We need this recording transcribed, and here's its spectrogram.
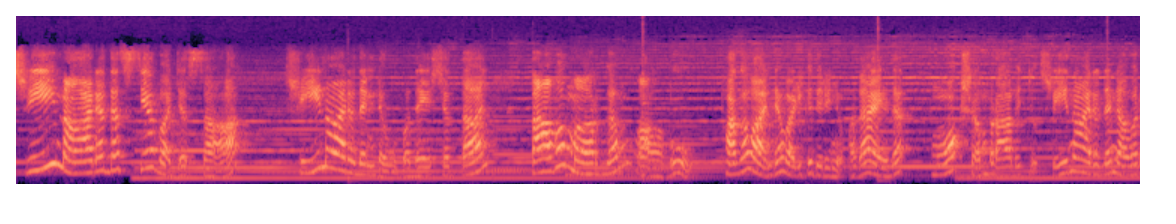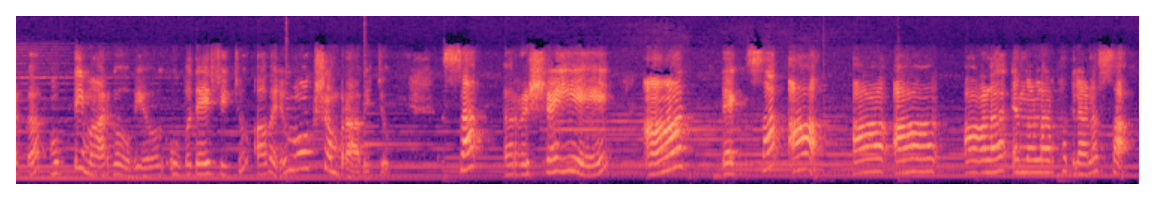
ശ്രീനാരദസ്യ വജസ ശ്രീനാരദന്റെ ഉപദേശത്താൽ തവമാർഗം ആകൂ ഭഗവാന്റെ വഴിക്ക് തിരിഞ്ഞു. അതായത് മോക്ഷം പ്രാപിച്ചു. ശ്രീനാരദൻ അവർക്ക് മുക്തി മാർഗം ഉപയോ ഉപദേശിച്ചു. അവർ മോക്ഷം പ്രാപിച്ചു. സ ഋഷയെ ആ ആ- ആൾ എന്നുള്ള അർത്ഥത്തിലാണ് സ.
